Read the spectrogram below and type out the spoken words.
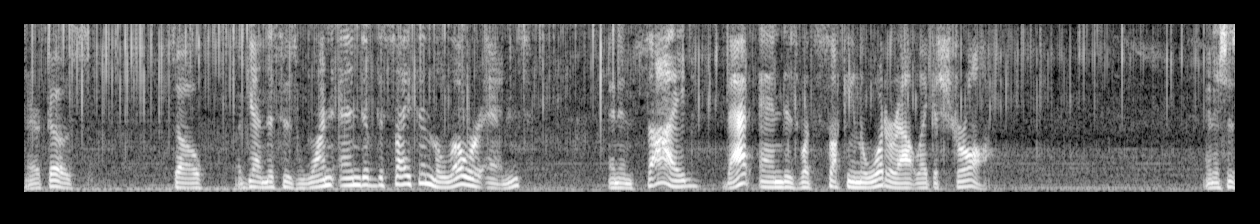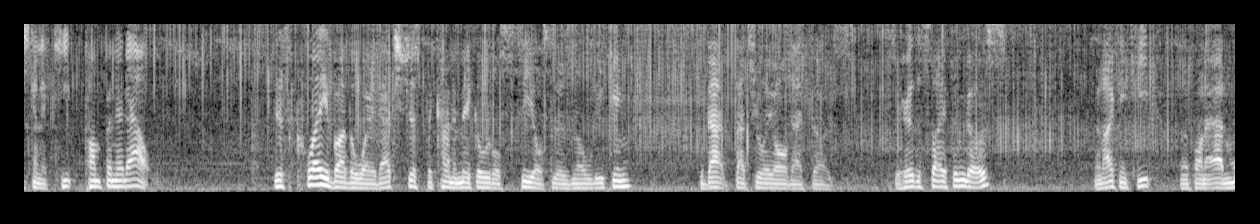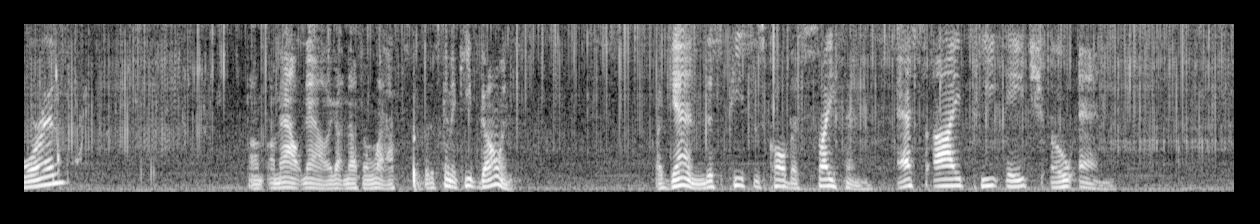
There it goes. So again, this is one end of the siphon, the lower end. And inside, that end is what's sucking the water out like a straw and it's just gonna keep pumping it out. This clay, by the way, that's just to kind of make a little seal so there's no leaking. But that, that's really all that does. So here the siphon goes, and I can keep, if I wanna add more in, I'm, I'm out now, I got nothing left, but it's gonna keep going. Again, this piece is called a siphon, S-I-P-H-O-N.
